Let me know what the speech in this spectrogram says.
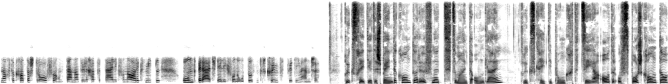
nach so Katastrophen und dann natürlich auch die Verteilung von Nahrungsmitteln und Bereitstellung von Notunterkünften für die Menschen. Glückskette hat ein Spendenkonto eröffnet, zum einen online glückskette.ch oder aufs Postkonto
